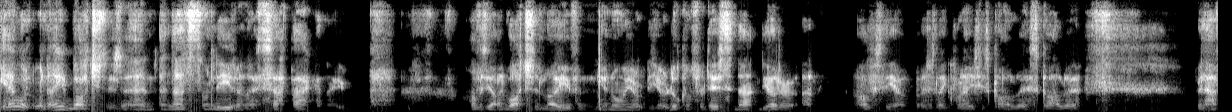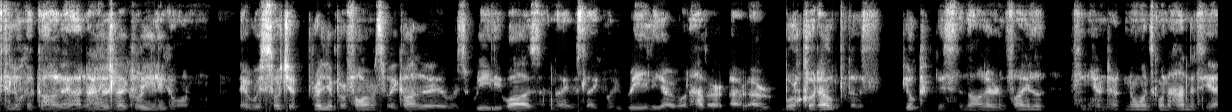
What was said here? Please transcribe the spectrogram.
Yeah, when, I watched it, and, and that Sunday evening, I sat back and I obviously I watched it live, and you know you're you're looking for this and that and the other, and obviously I was like, right, it's Galway, it's Galway. We'll have to look at Galway, and I was like really going. It was such a brilliant performance by Galway. It was really was, and I was like, we really are going to have our, our, our work cut out. But I was, look, this is an All Ireland final. no one's going to hand it to you.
